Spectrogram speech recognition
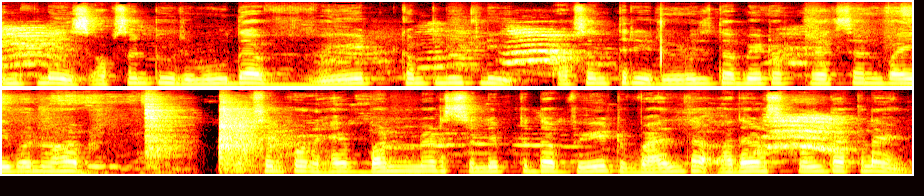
in place. Option 2. Remove the weight completely. Option 3. Reduce the weight of traction by 1/2. Option 4. Have one nurse lift the weight while the others pull the client.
